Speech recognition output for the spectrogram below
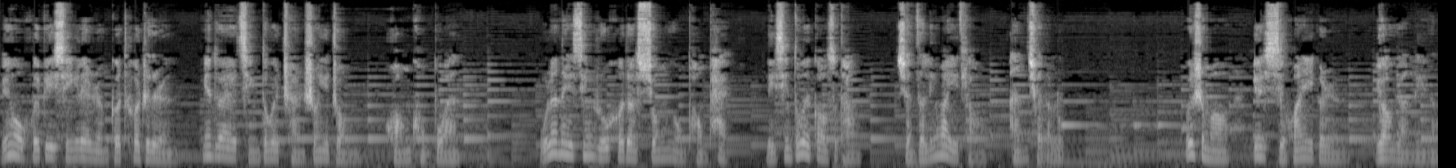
拥有回避型依恋人格特质的人，面对爱情都会产生一种惶恐不安，无论内心如何的汹涌澎湃。理性都会告诉他，选择另外一条安全的路。为什么越喜欢一个人越要远离呢？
